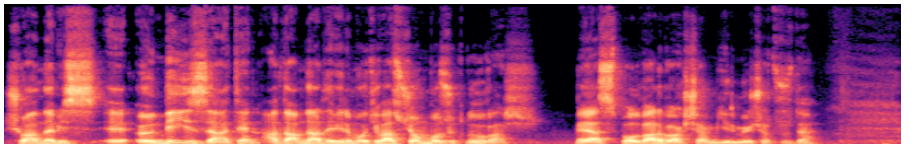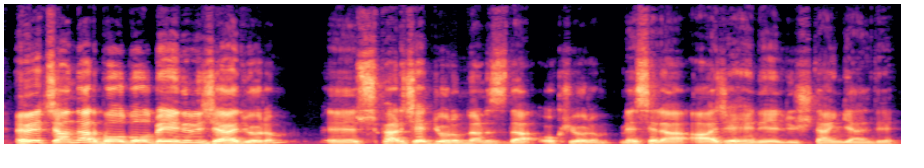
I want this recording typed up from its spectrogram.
şu anda biz e, öndeyiz zaten. Adamlarda bir motivasyon bozukluğu var. Beyaz futbol var bu akşam 23.30'da. Evet canlar bol bol beğeni rica ediyorum. E, süper chat yorumlarınızı da okuyorum. Mesela ACHN 53'ten geldi.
